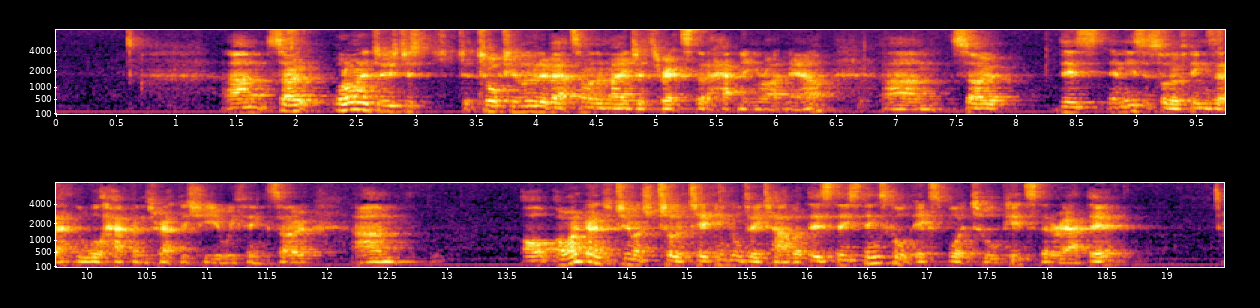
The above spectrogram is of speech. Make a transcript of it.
Um, so what I want to do is just to talk to you a little bit about some of the major threats that are happening right now. Um, so there's, and these are sort of things that will happen throughout this year, we think. So um, I'll, I will not go into too much sort of technical detail, but there's these things called exploit toolkits that are out there.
